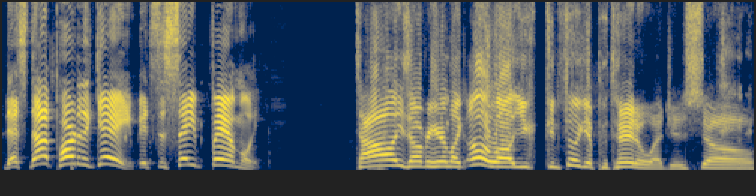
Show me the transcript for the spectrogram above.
That's not part of the game. It's the same family. Tolly's over here like, oh well, you can still get potato wedges, so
